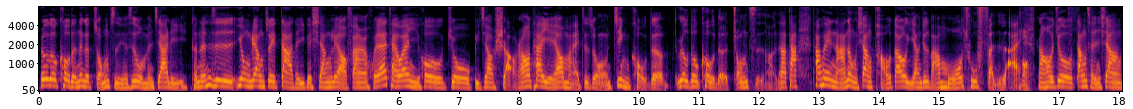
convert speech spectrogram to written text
肉豆蔻的那个种子也是我们家里可能是用量最大的一个香料。反而回来台湾以后就比较少，然后他也要买这种进口的肉豆蔻的种子啊。那他他会拿那种像刨刀一样，就是把它磨出粉来，然后就当成像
